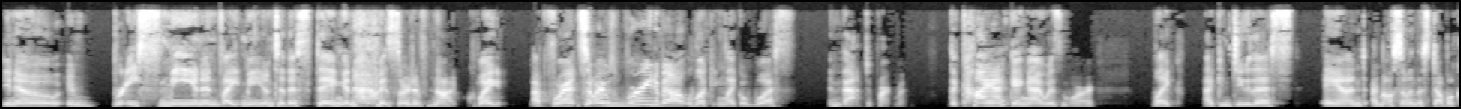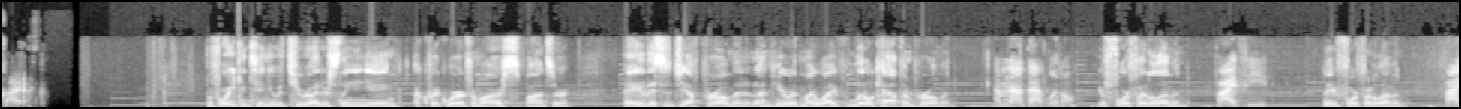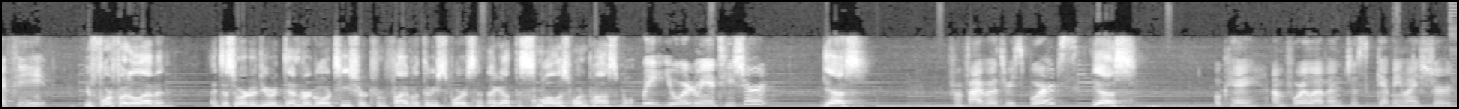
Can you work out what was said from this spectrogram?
you know, embrace me and invite me into this thing and I was sort of not quite up for it. So I was worried about looking like a wuss in that department. The kayaking, I was more like, I can do this and I'm also in this double kayak. Before we continue with Two Writers Slinging Yang, a quick word from our sponsor. Hey, this is Jeff Pearlman, and I'm here with my wife, little Catherine Pearlman. I'm not that little. You're four foot eleven. Five feet. No, you're four foot eleven. Five feet. You're four foot eleven. I just ordered you a Denver Gold T-shirt from 503 Sports, and I got the smallest one possible. Wait, you ordered me a T-shirt? Yes. From 503 Sports? Yes. Okay, I'm 4'11. Just get me my shirt.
